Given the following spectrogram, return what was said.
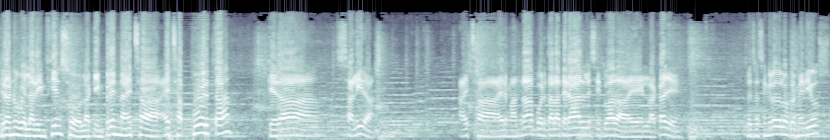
Gran nube la de incienso, la que impregna esta, esta puerta que da salida a esta hermandad, puerta lateral situada en la calle Nuestra Señora de los Remedios.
